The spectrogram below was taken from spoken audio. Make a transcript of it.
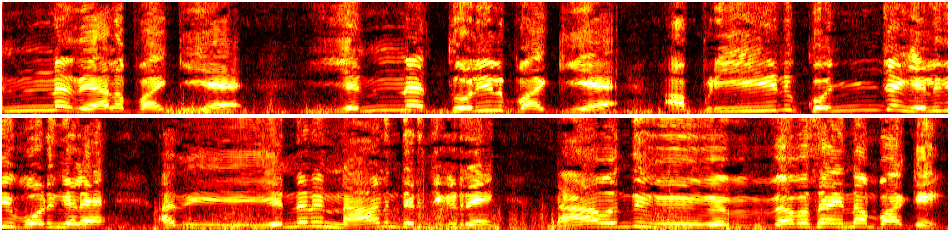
என்ன வேலை பாக்கிய என்ன தொழில் பாக்கிய அப்படின்னு கொஞ்சம் எழுதி போடுங்களே. அது என்னன்னு நானும் தெரிஞ்சுக்கிட்டேன் நான் வந்து விவசாயம் தான் பார்க்கேன்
